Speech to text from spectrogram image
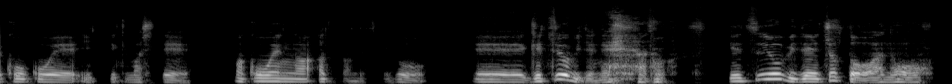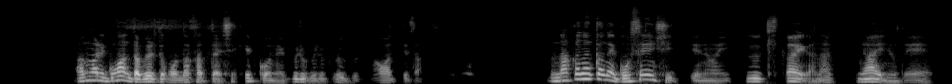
ー高校へ行ってきまして、まあ講演があったんですけど、えー月曜日でね、あの、月曜日でちょっとあの、あんまりご飯食べるとこなかったりして、結構ね、ぐるぐるぐるぐる回ってたんですけど、なかなかね、五泉市っていうのは行く機会がなないので、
